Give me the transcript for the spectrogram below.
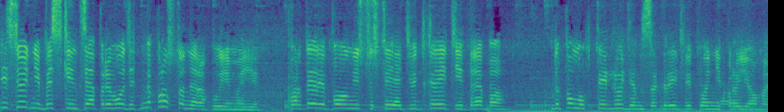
І сьогодні без кінця привозять. Ми просто не рахуємо їх. Квартири повністю стоять відкриті, і треба допомогти людям закрити віконні пройоми.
